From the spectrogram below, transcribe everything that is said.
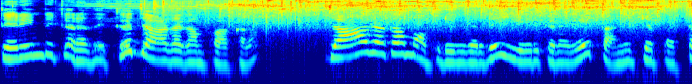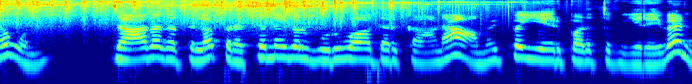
தெரிந்துக்கிறதுக்கு ஜாதகம் பார்க்கலாம். ஜாதகம் அப்படிங்கிறது ஏற்கனவே தணிக்கப்பட்ட ஒன்று. ஜாதகத்தில் பிரச்சனைகள் உருவாவதற்கான அமைப்பை ஏற்படுத்தும் இறைவன்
